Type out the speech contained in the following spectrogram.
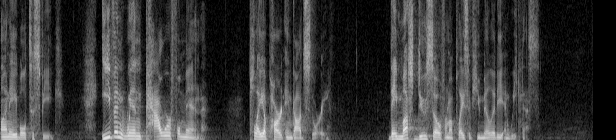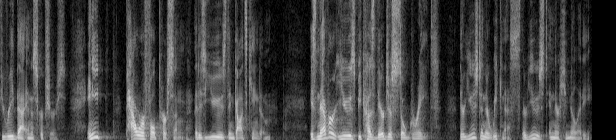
unable to speak even when powerful men play a part in God's story. They must do so from a place of humility and weakness. If you read that in the scriptures, any powerful person that is used in God's kingdom is never used because they're just so great. They're used in their weakness, they're used in their humility.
